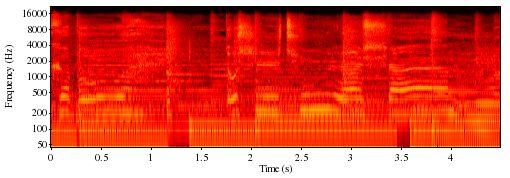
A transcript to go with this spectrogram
和不爱都失去了什么？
